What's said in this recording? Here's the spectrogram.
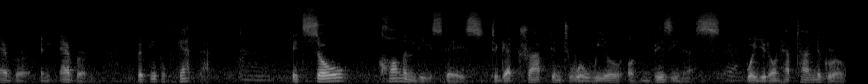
ever and ever. But people forget that. It's so common these days to get trapped into a wheel of busyness Yeah. where you don't have time to grow.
